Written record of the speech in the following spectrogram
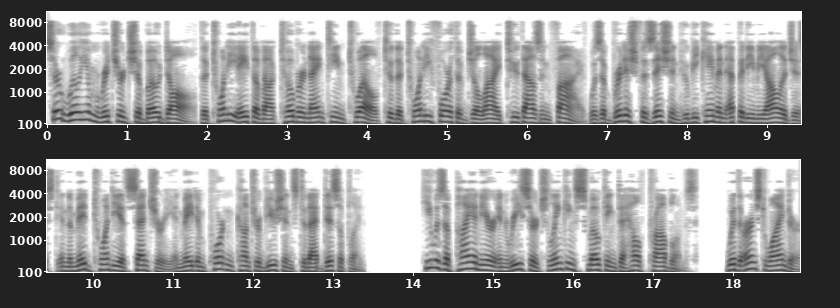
Sir William Richard Chabot Doll, the 28th of October 1912 to the 24th of July 2005, was a British physician who became an epidemiologist in the mid-20th century and made important contributions to that discipline. He was a pioneer in research linking smoking to health problems. With Ernst Wynder,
